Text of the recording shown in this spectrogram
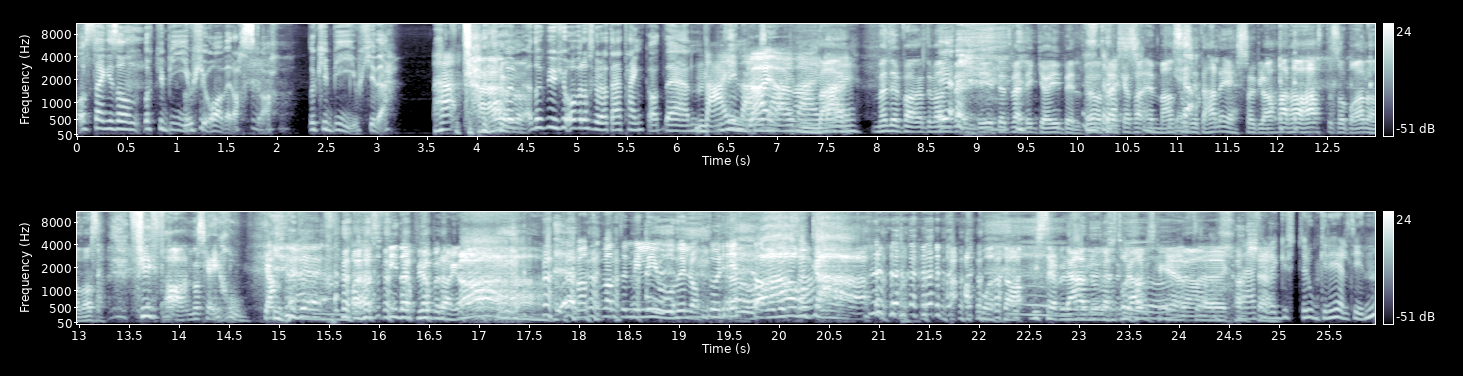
og så tenker jeg sånn Dere blir jo ikke overraska. Dere blir jo ikke det. Hæ? Over, dere blir jo ikke overraska over at jeg tenker at det er en Nei, nei, nei. nei, nei. Men det, bare, det, var veldig, det er et veldig gøy bilde. Å Det tenke sånn, en mann som sitter, Han er så glad. Han har hatt det så bra nå. Bare sånn, Fy faen, nå skal jeg runke! Og jeg har så fin dag på jobb i dag. Ah! Vant, vant en million i Lotto rett av buksa. Akkurat da. Hvis jeg blir Ja, det, så tror jeg faktisk jeg ja. at, eh, Jeg føler gutter runker hele tiden.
